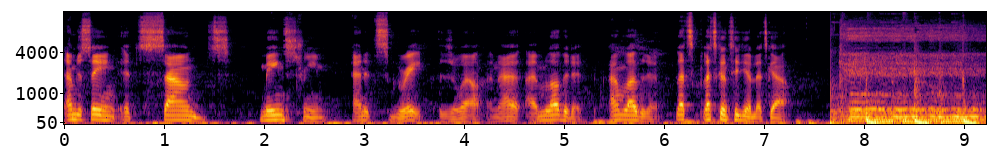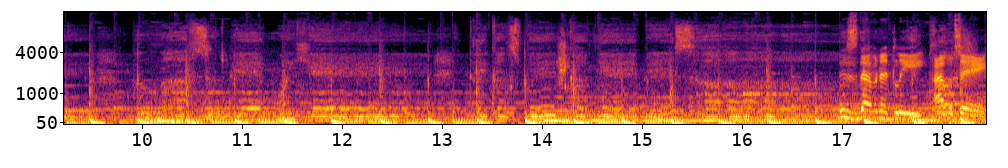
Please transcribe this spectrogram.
I'm just saying it sounds mainstream and it's great as well, and I, I'm loving it. I'm loving it. Let's let's continue. Let's go. This is definitely, I would say,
